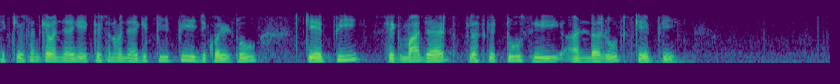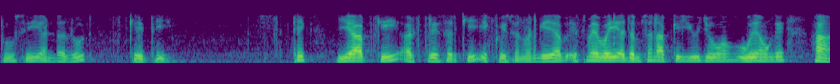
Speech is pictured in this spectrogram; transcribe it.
इक्वेशन क्या बन जाएगी? इक्वेशन बन जाएगी P P is equal to K P sigma Z plus के two C under root K P two C under root K P ठीक, ये आपकी अर्थ प्रेशर की इक्वेशन बन गई अब इसमें वही अजम्पन आपके यूज़ हुए होंगे। हाँ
